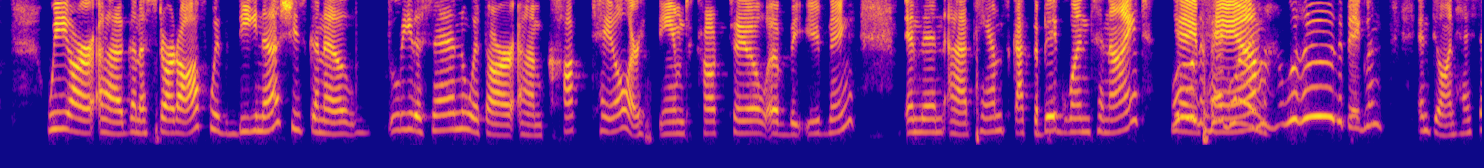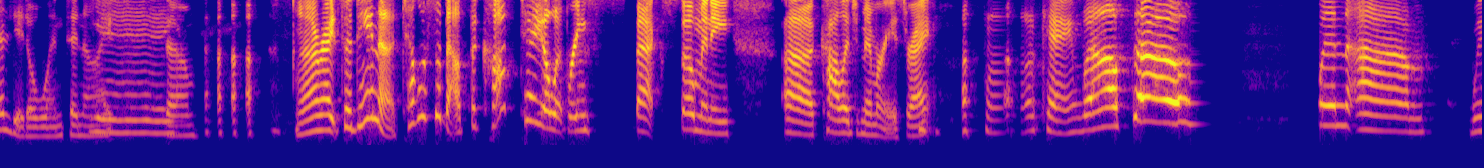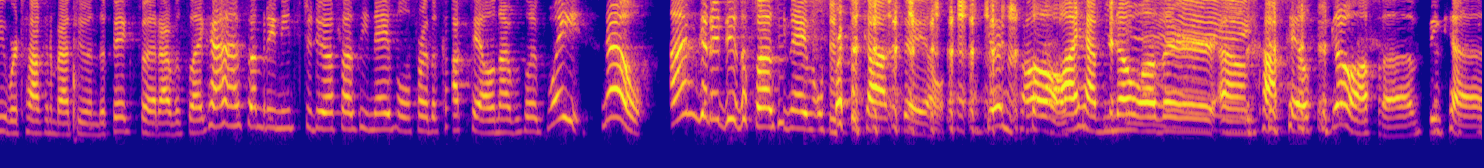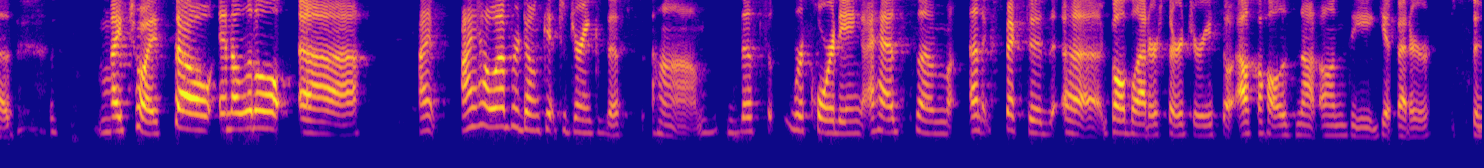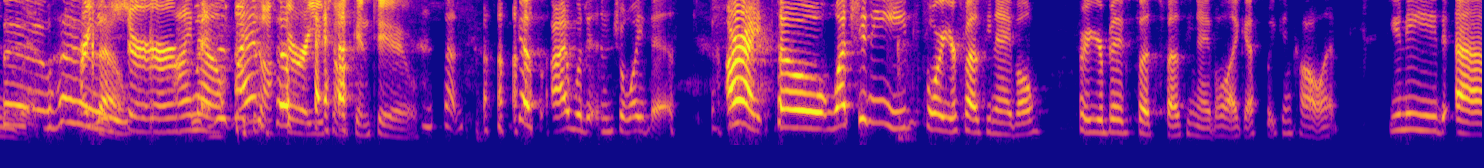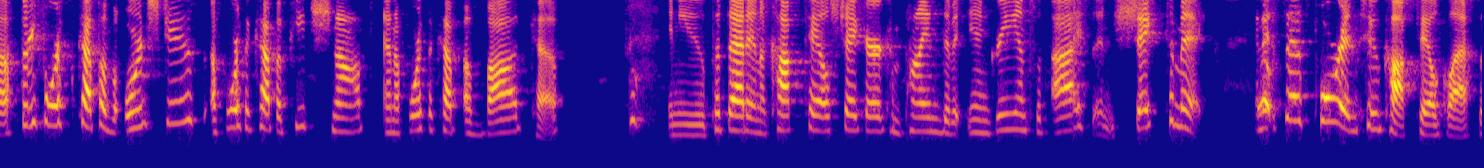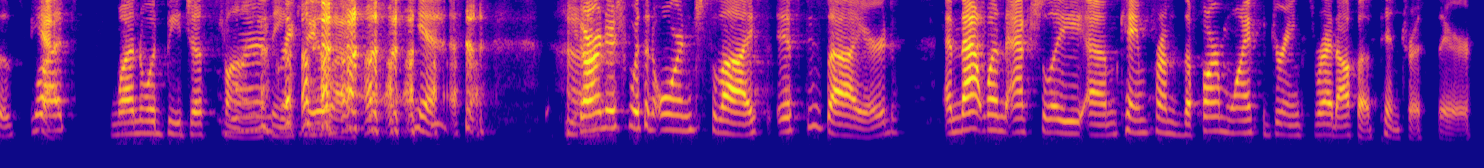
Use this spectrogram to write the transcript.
we are uh, going to start off with Dina. She's going to lead us in with our um, cocktail, our themed cocktail of the evening. And then uh, Pam's got the big one tonight. Woo, Yay, Pam. Woohoo, the big one. And Dawn has the little one tonight. So, all right. So, Dina, tell us about the cocktail. It brings back so many uh, college memories, right? okay. Well, so when um we were talking about doing the Bigfoot, I was like, ah, somebody needs to do a fuzzy navel for the cocktail. And I was like, wait, no, I'm gonna do the fuzzy navel for the cocktail. Good So call. I have no other um, cocktails to go off of because my choice. So in a little, uh, I I however don't get to drink this um, this recording. I had some unexpected uh, gallbladder surgery, so alcohol is not on the get better soon list. Are you So, sure? I know. What I am so doctor are you talking to? because I would enjoy this. All right, so what you need for your fuzzy navel, for your Bigfoot's fuzzy navel, I guess we can call it. You need a three fourths cup of orange juice, a fourth a cup of peach schnapps, and a fourth a cup of vodka. And you put that in a cocktail shaker, combine the ingredients with ice, and shake to mix. And it says pour in two cocktail glasses. Yeah. What? One would be just fine. Thank you. yes. Garnish with an orange slice if desired. And that one actually um, came from the Farm Wife Drinks right off of Pinterest there.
